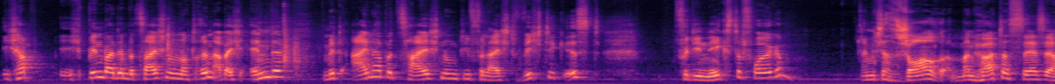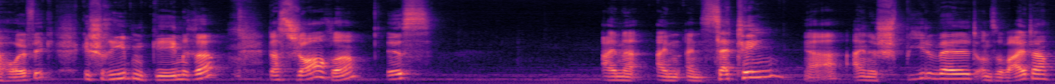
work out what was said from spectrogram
Ich, hab, ich bin bei den Bezeichnungen noch drin, aber ich ende mit einer Bezeichnung, die vielleicht wichtig ist für die nächste Folge, nämlich das Genre. Man hört das sehr, sehr häufig, geschrieben Genre. Das Genre ist eine, ein, ein Setting, ja, eine Spielwelt und so weiter.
